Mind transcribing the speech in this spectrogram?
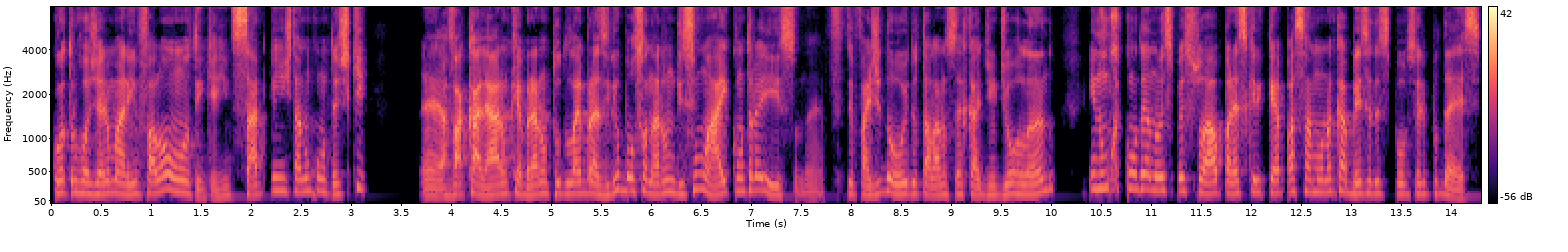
quanto o Rogério Marinho falou ontem, que a gente sabe que a gente tá num contexto que é, avacalharam, quebraram tudo lá em Brasília e o Bolsonaro não disse um ai contra isso, né? Se faz de doido, tá lá no cercadinho de Orlando e nunca condenou esse pessoal, parece que ele quer passar a mão na cabeça desse povo se ele pudesse.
